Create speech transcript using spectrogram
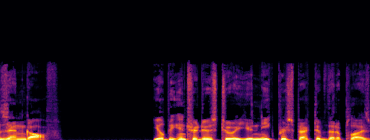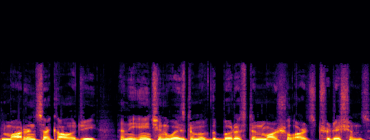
Zen Golf. You'll be introduced to a unique perspective that applies modern psychology and the ancient wisdom of the Buddhist and martial arts traditions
